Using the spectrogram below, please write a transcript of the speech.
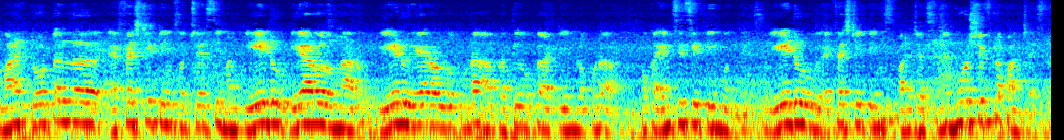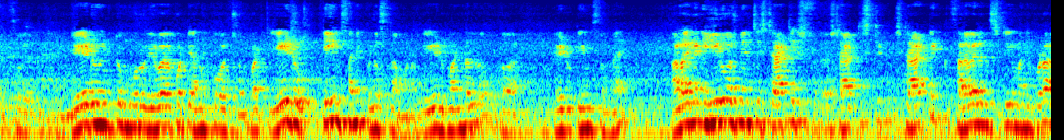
మనకి టోటల్ ఎఫ్ఎస్టీ టీమ్స్ వచ్చేసి మనకి ఏడు ఏఆర్ఓలు ఉన్నారు. ఏడు ఏఆర్ఓలు కూడా ప్రతి ఒక్క టీంలో కూడా ఒక ఎంసీసీ టీం ఉంది. సో ఏడు ఎఫ్ఎస్టీ టీమ్స్ పనిచేస్తున్నాయి. మూడు షిఫ్ట్లో పనిచేస్తాయి. సో ఏడు ఇంటూ మూడు ఇరవై ఒకటి అనుకోవచ్చు. బట్ ఏడు టీమ్స్ అని పిలుస్తాం మనం. ఏడు మండల్లో ఒక ఏడు టీమ్స్ ఉన్నాయి. అలాగే ఈ రోజు నుంచి static statistic static surveillance team అని కూడా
